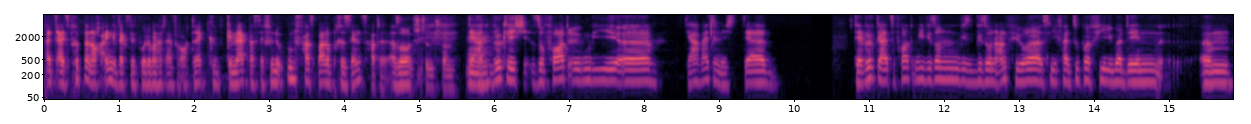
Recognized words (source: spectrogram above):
als, als Prip dann auch eingewechselt wurde, man hat einfach auch direkt gemerkt, was der für eine unfassbare Präsenz hatte. Also das stimmt schon. Der mhm. hat wirklich sofort irgendwie, äh, ja, weiß ich nicht, der, der wirkte halt sofort irgendwie wie so ein, wie, wie so ein Anführer. Es lief halt super viel über den. Ähm,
